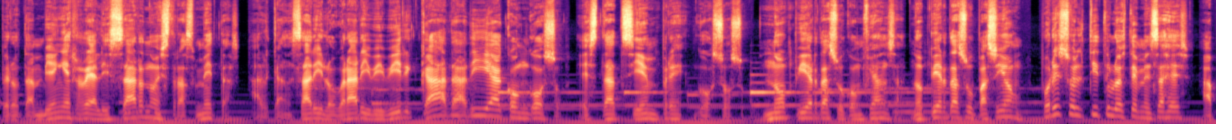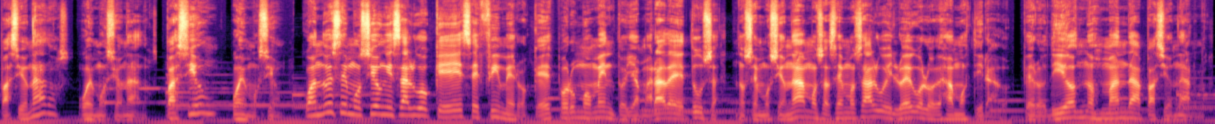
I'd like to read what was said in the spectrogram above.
pero también es realizar nuestras metas, alcanzar y lograr y vivir cada día con gozo. Estad siempre gozoso. No pierda su confianza, no pierda su pasión. Por eso el título de este mensaje es Apasionados o emocionados. Pasión o emoción. Cuando esa emoción es algo que es efímero, que es por un momento, llamarada de tusa, nos emocionamos, hacemos algo y luego lo dejamos tirado. Pero Dios nos manda a apasionarnos.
